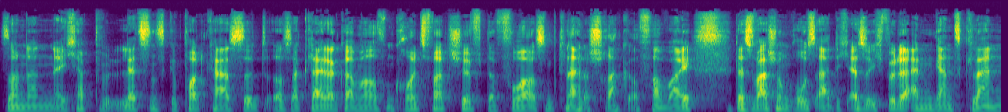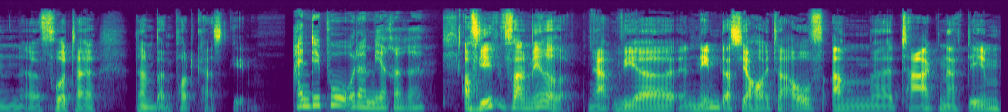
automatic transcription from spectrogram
sondern ich habe letztens gepodcastet aus der Kleiderkammer auf dem Kreuzfahrtschiff, davor aus dem Kleiderschrank auf Hawaii. Das war schon großartig. Also ich würde einen ganz kleinen äh, Vorteil dann beim Podcast geben. Ein Depot oder mehrere? Auf jeden Fall mehrere. Ja, wir nehmen das ja heute auf am äh, Tag, nachdem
